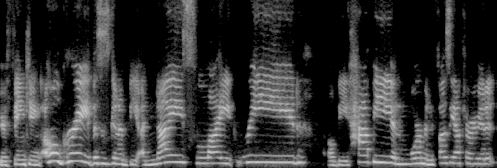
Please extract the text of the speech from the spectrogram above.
you're thinking, oh, great, this is going to be a nice, light read. I'll be happy and warm and fuzzy after I read it.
